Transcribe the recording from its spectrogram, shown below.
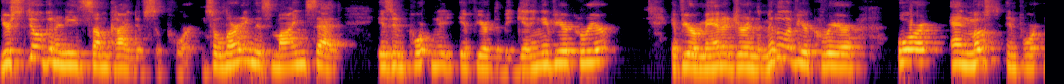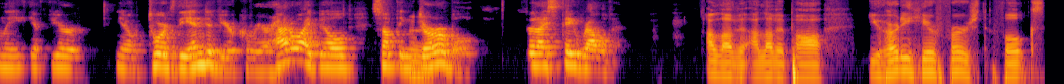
you're still going to need some kind of support. so learning this mindset is important if you're at the beginning of your career, if you're a manager in the middle of your career, or and most importantly, if you're you know towards the end of your career, how do I build something mm. durable so that I stay relevant? I love it. I love it, Paul. You heard it here first, folks.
